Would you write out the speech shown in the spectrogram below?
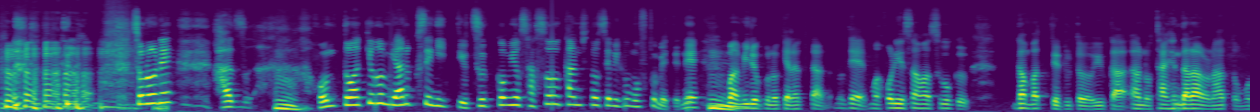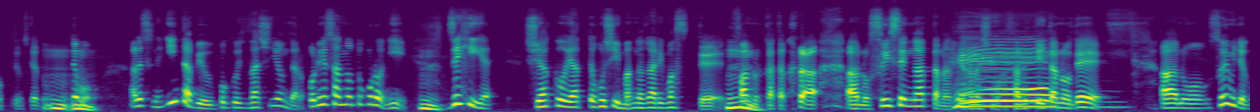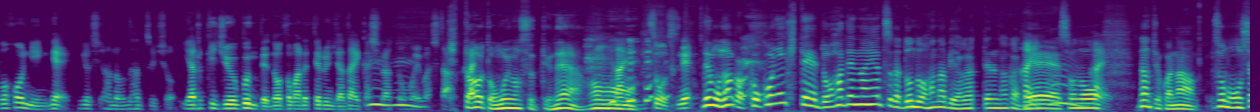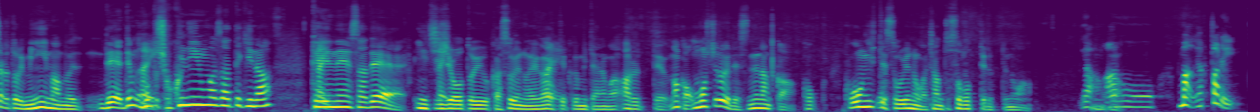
そのね、はず、うん。本当は興味あるくせにっていうツッコミを誘う感じのセリフも含めてね、うん。まあ魅力のキャラクターなので、まあ堀江さんはすごく頑張ってるというか、あの大変だろうなと思ってるんですけど、うんうん。でも、あれですね、インタビュー僕雑誌読んだら、堀江さんのところに、うん。ぜひ主役をやってほしい漫画がありますって、うん。ファンの方から あの推薦があったなんて話もされていたので、あのそういう意味でご本人ね、よし、あの、なんつうんでしょう、やる気十分で望まれてるんじゃないかしらと思いました。きっと合うと思いますっていうね、うん。はい、はいそうですね。でもなんかここに来てド派手なやつがどんどん花火上がってる中で、はい。その、はい。なんていうかなそのおっしゃる通りミニマムででもはい本当職人技的な丁寧さで日常というかそういうのを描いていくみたいなのがあるってなんか面白いですね。なんかこここに来てそういうのがちゃんと揃ってるっていうのは。いや、あのまあ、やっぱり、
